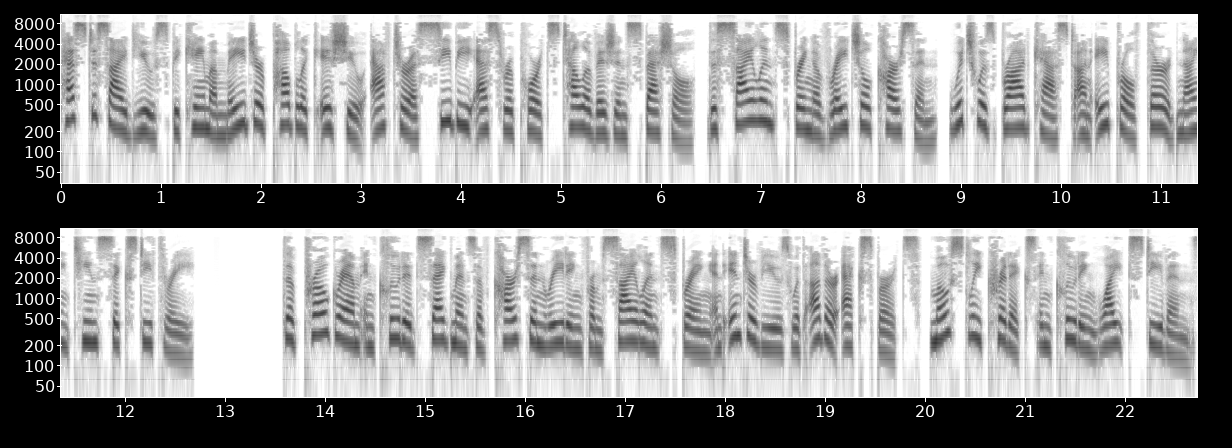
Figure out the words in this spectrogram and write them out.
Pesticide use became a major public issue after a CBS Reports television special, The Silent Spring of Rachel Carson, which was broadcast on April 3, 1963. The program included segments of Carson reading from Silent Spring and interviews with other experts, mostly critics including White Stevens.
